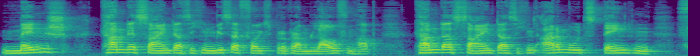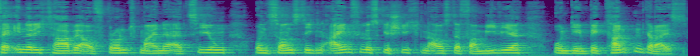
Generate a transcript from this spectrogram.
Mensch, kann das sein, dass ich ein Misserfolgsprogramm laufen habe? Kann das sein, dass ich ein Armutsdenken verinnerlicht habe aufgrund meiner Erziehung und sonstigen Einflussgeschichten aus der Familie und dem Bekanntenkreis?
